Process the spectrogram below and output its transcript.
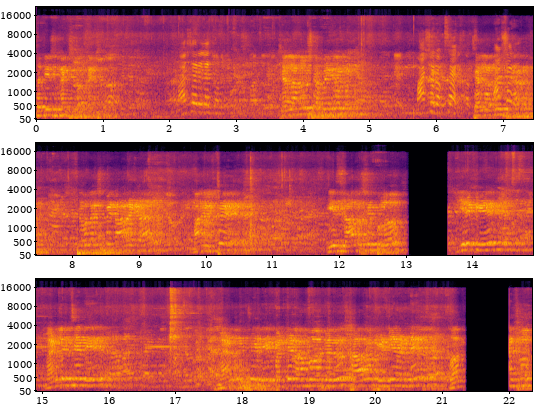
సతీష్ నెక్స్ట్ నెక్స్ట్ మాస్టర్ ఇలా చూడండి మాస్టర్ ఒకసారి. శివలక్ష్మి నారాయణ మనం ఇచ్చే ఈ స్కాలర్షిప్లో వీరికి మెడల్ ఇచ్చేది మెడల్ ఇచ్చేది పట్టే రాంబాబు గారు స్టార్ ఆఫ్ ఇండియా అంటే వారు నేషనల్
